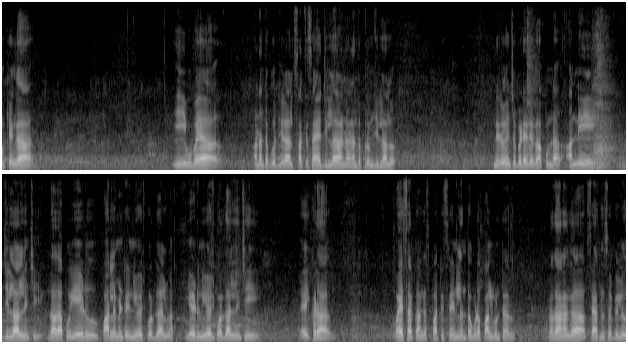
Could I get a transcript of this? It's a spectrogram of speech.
ముఖ్యంగా ఈ ఉభయ అనంతపురం జిల్లా సత్యసాయి జిల్లా అండ్ అనంతపురం జిల్లాలో నిర్వహించబడేదే కాకుండా అన్ని జిల్లాల నుంచి దాదాపు ఏడు పార్లమెంటరీ నియోజకవర్గాలు ఏడు నియోజకవర్గాల నుంచి ఇక్కడ వైఎస్ఆర్ కాంగ్రెస్ పార్టీ శ్రేణులంతా కూడా పాల్గొంటారు. ప్రధానంగా శాసనసభ్యులు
